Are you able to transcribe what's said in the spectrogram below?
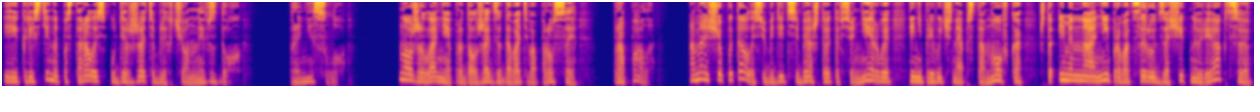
и Кристина постаралась удержать облегченный вздох. Пронесло. Но желание продолжать задавать вопросы пропало. Она еще пыталась убедить себя, что это все нервы и непривычная обстановка, что именно они провоцируют защитную реакцию,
